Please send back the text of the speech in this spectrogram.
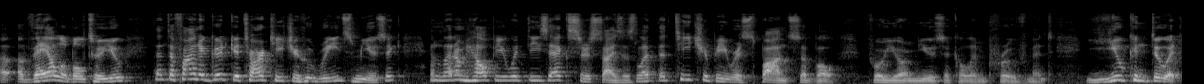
available to you than to find a good guitar teacher who reads music and let them help you with these exercises. Let the teacher be responsible for your musical improvement. You can do it.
